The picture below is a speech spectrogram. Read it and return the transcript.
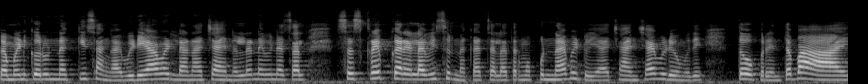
कमेंट करून नक्की सांगा. व्हिडिओ आवडला ना चॅनलला नवीन असाल सबस्क्राईब करायला विसरू नका. चला तर मग पुन्हा भेटूया छानशा व्हिडिओमध्ये तोपर्यंत बाय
